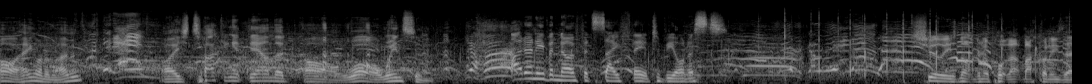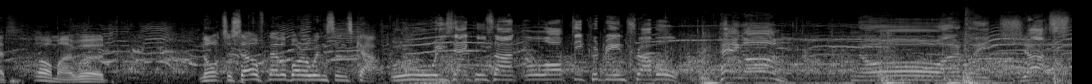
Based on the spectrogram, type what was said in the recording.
Oh, hang on a moment. Oh, he's tucking it down the... Oh, whoa, Winson. I don't even know if it's safe there, to be honest. Surely he's not going to put that back on his head. Oh, my word. Note to self, never borrow Winson's cap. Oh, his ankles aren't locked. He could be in trouble. Hang on. No, only just.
